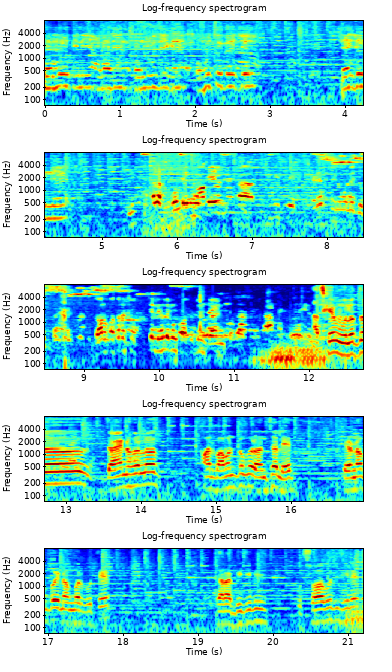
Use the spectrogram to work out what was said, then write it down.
তবুও তিনি আমাদের অনুরোধে এখানে উপস্থিত হয়েছেন সেই জন্য ভোটের জয়েন আজকে মূলত জয়েন হলো আমার বামনপুকুর অঞ্চলের তিরানব্বই নম্বর বুথের যারা বিজেপি সভাপতি ছিলেন,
